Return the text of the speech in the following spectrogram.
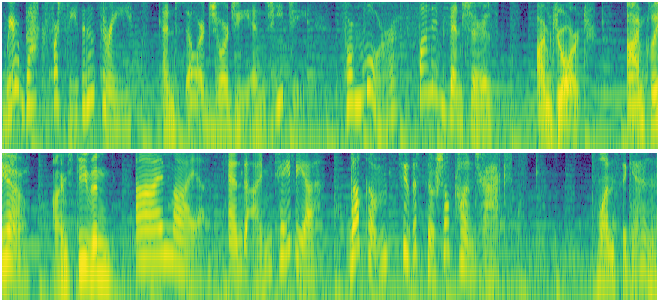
We're back for season three, and so are Georgie and Gigi for more fun adventures. I'm George. I'm Cleo. I'm Stephen. I'm Maya. And I'm Tavia. Welcome to the social contract. Once again,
